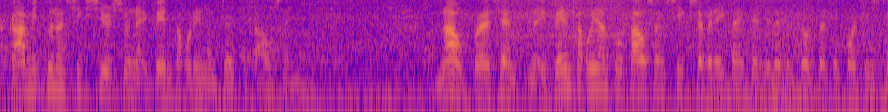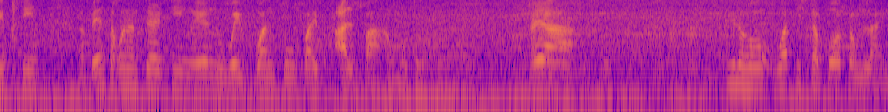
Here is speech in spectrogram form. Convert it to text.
Nagamit ko ng 6 years yun. Naibenta ko rin ng 30,000 yun. Now, present. Naibenta ko yan 2006, 7, 8, 9, 10, 11, 12, 13, 14, 15. Nabenta ko ng 30. Ngayon, Wave 125 Alpha ang motor ko. Kaya, you know, what is the bottom line?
